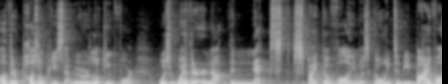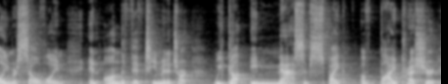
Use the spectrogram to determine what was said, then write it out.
other puzzle piece that we were looking for was whether or not the next spike of volume was going to be buy volume or sell volume and on the 15 minute chart we got a massive spike of buy pressure,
